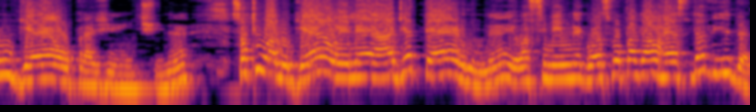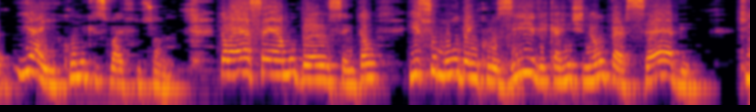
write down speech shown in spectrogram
aluguel pra gente, né? Só que o aluguel, ele é ad eterno, né? Eu assinei um negócio e vou pagar o resto da vida. E aí, como que isso vai funcionar? Então essa é a mudança. Então, isso muda inclusive que a gente não percebe que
